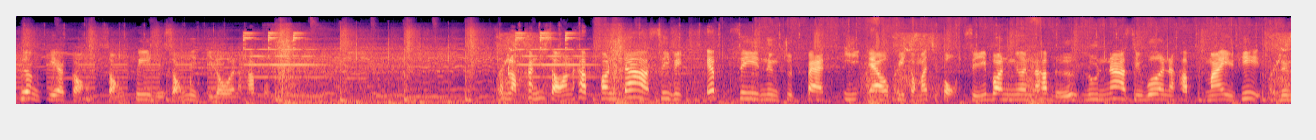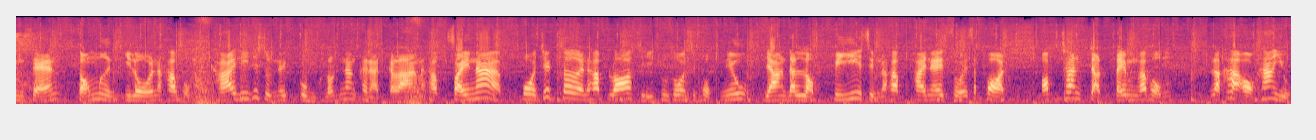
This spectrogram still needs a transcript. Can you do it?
เครื่องเกียร์กล่อง 2 ปีหรือ 20,000 กิโลนะครับผม สำหรับคันที่2นะครับ Honda Civic FC 1.8 EL ปี 2016 สีบอลเงินนะครับ หรือ Luna Silver นะครับมาอยู่ที่ 120,000 กิโลนะครับผมขายดีที่สุดในกลุ่มรถนั่งขนาดกลางนะครับ ไฟหน้าโปรเจคเตอร์นะครับ ล้อสีทูโทน 16 นิ้ว ยางดันหลบปี 20 นะครับ ภายในสวยสปอร์ต ออปชั่นจัดเต็มครับผม ราคาออกห้างอยู่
